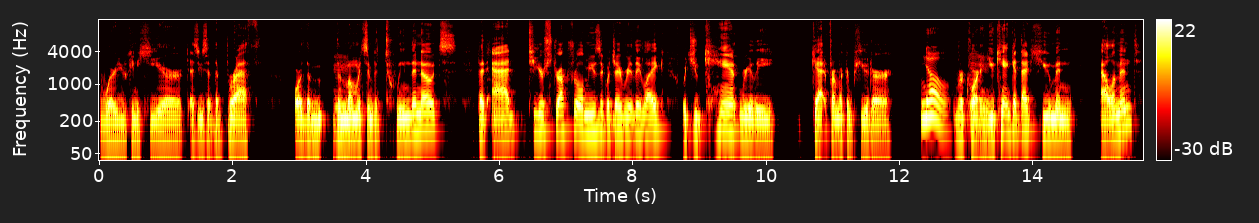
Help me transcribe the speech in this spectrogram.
where you can hear as you said the breath or the the Mm. moments in between the notes that add to your structural music which i really like which you can't really get from a computer No recording Mm. you can't get that human element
